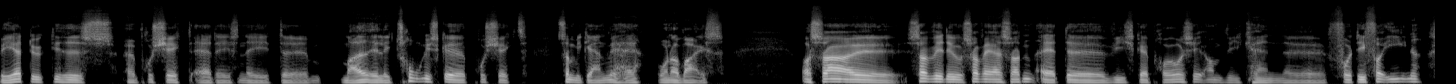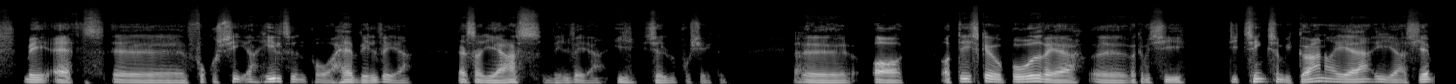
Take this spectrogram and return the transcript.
bæredygtighedsprojekt? Er det sådan et øh, meget elektronisk øh, projekt, som vi gerne vil have undervejs? Og så, øh, så vil det jo så være sådan, at øh, vi skal prøve at se, om vi kan øh, få det forenet med at øh, fokusere hele tiden på at have velvære, altså jeres velvære i selve projektet. Ja. Øh, og, og det skal jo både være, øh, hvad kan man sige, de ting, som I gør, når I er i jeres hjem,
